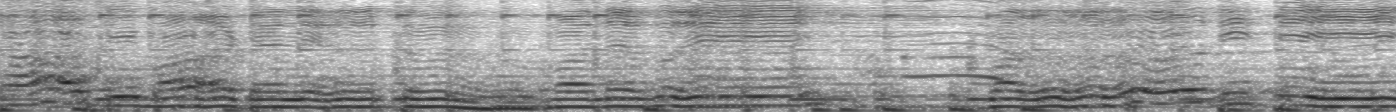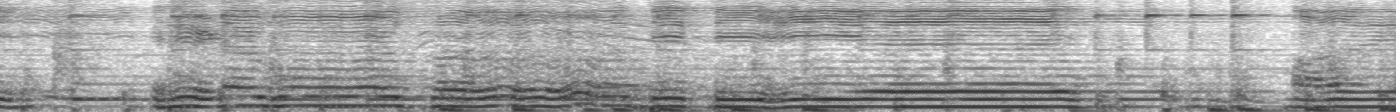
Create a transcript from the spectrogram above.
ಖಾಸಿ ಮಾಡಲೆಂತು ಮನವೇ ಬೋದಿತೆ ಋಣವೋ ਦਿੱਤੀ ਹੈ ਆਏ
